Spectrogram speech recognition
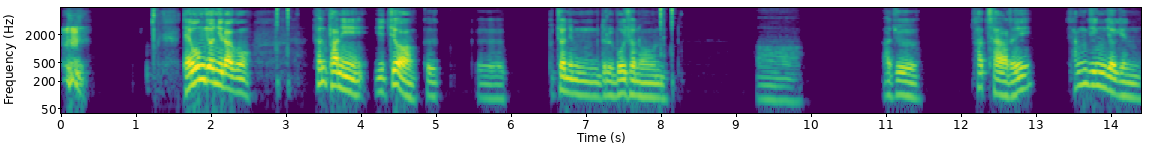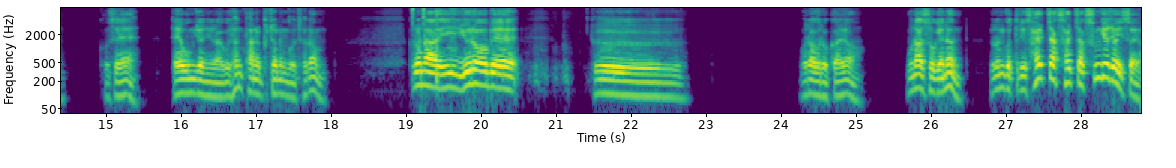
대웅전이라고 현판이 있죠. 그, 그 부처님들을 모셔놓은 어, 아주 사찰의 상징적인 곳에 대웅전이라고 현판을 붙여놓은 것처럼 그러나 이 유럽의 그 뭐라 그럴까요? 문화 속에는 이런 것들이 살짝 살짝 숨겨져 있어요.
